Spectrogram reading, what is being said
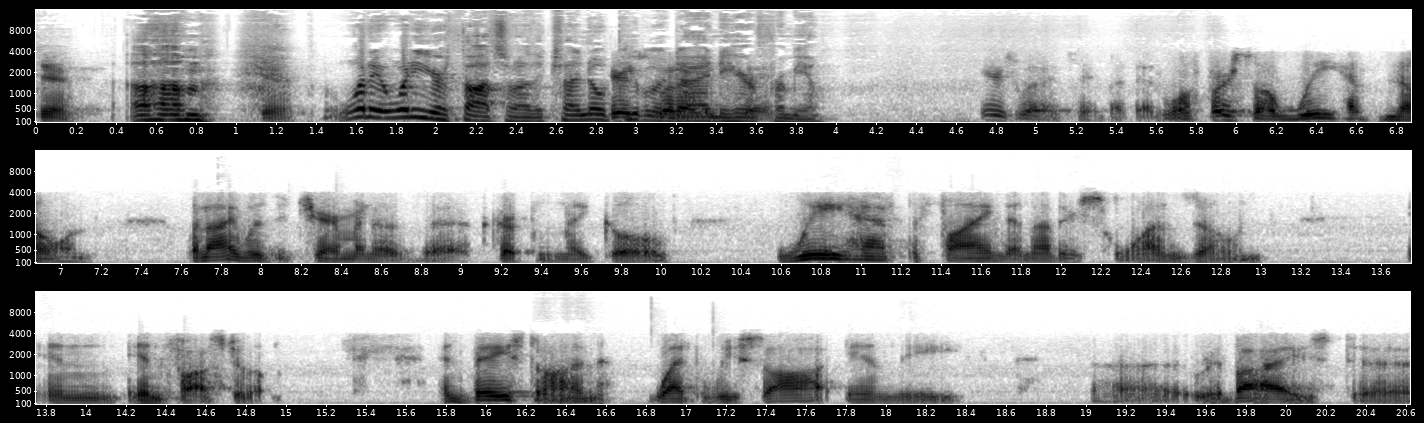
Yeah. Um, yeah. What are, what are your thoughts on it? Because I know Here's people are dying to hear say. from you. Here's what I'd say about that. Well, first of all, we have known when I was the chairman of uh, Kirkland Lake Gold, we have to find another swan zone in in Fosterville, and based on what we saw in the uh, revised uh,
